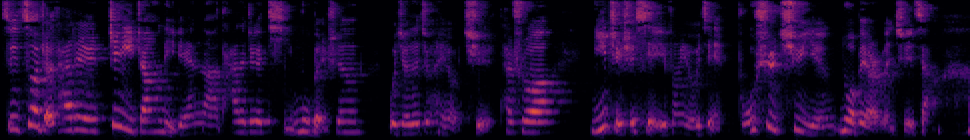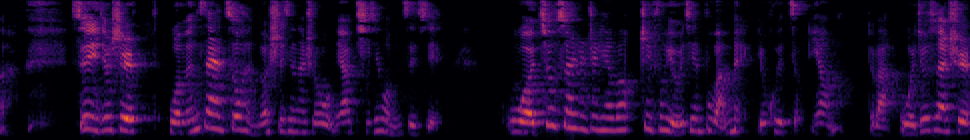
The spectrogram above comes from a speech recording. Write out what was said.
所以作者他这这一章里边呢，他的这个题目本身我觉得就很有趣。他说：“你只是写一封邮件，不是去赢诺贝尔文学奖。”所以就是我们在做很多事情的时候，我们要提醒我们自己：我就算是这篇封这封邮件不完美，又会怎么样呢？对吧？我就算是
